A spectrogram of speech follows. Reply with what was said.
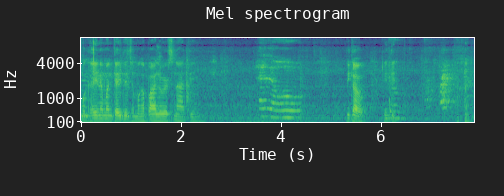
mag-hi naman kayo dyan sa mga followers natin. Hello. Ikaw, Tintin.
